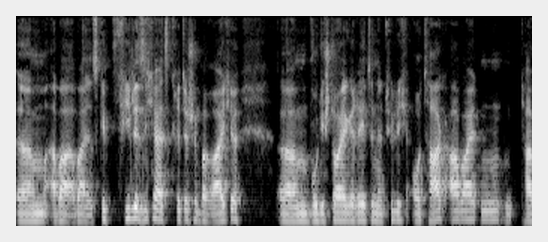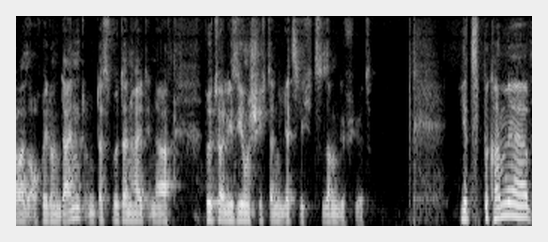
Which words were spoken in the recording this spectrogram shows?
Ähm, aber, aber es gibt viele sicherheitskritische Bereiche, ähm, wo die Steuergeräte natürlich autark arbeiten und teilweise auch redundant. Und das wird dann halt in der Virtualisierungsschicht dann letztlich zusammengeführt. Jetzt bekommen wir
